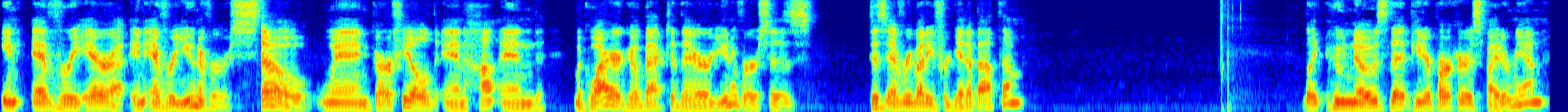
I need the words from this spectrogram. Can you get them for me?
in every era in every universe. So when Garfield and and Maguire go back to their universes, does everybody forget about them? Like who knows that Peter Parker is Spider-Man?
